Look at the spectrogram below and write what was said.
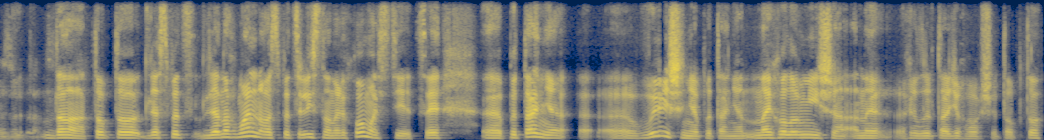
Результат. Да, тобто для, спец... для нормального спеціаліста нерухомості це е, питання е, вирішення питання найголовніше, а не результат гроші. Тобто,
